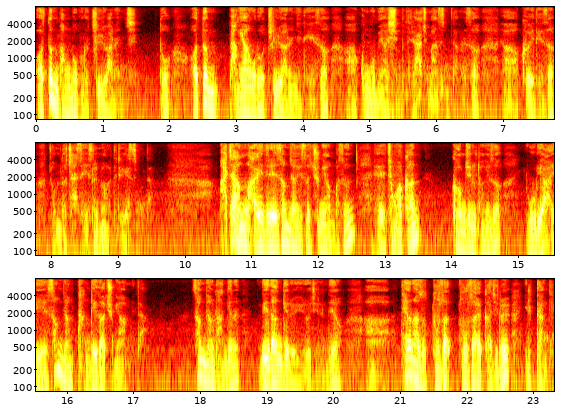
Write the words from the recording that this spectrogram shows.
어떤 방법으로 진료하는지 또 어떤 방향으로 진료하는지에 대해서 아, 궁금해 하시는 분들이 아주 많습니다. 그래서 아, 그에 대해서 좀 더 자세히 설명을 드리겠습니다. 가장 아이들의 성장에서 중요한 것은 에, 정확한 검진을 통해서 우리 아이의 성장 단계가 중요합니다. 성장 단계는 네 단계로 이루어지는데요. 아, 태어나서 두, 살까지를 1단계,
